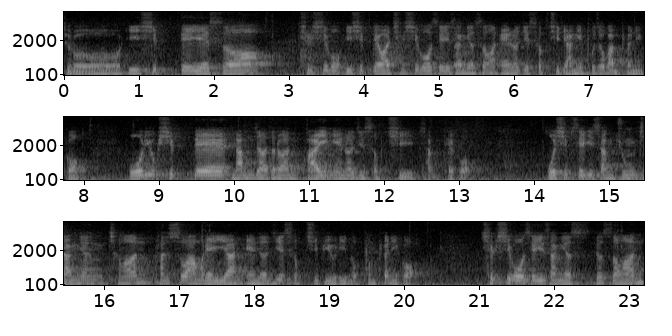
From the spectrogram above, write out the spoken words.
주로 20대에서 75, 20대와 75세 이상 여성은 에너지 섭취량이 부족한 편이고 5, 60대 남자들은 과잉 에너지 섭취 상태고 50세 이상 중장년층은 탄수화물에 의한 에너지 섭취 비율이 높은 편이고 75세 이상 여, 여성은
